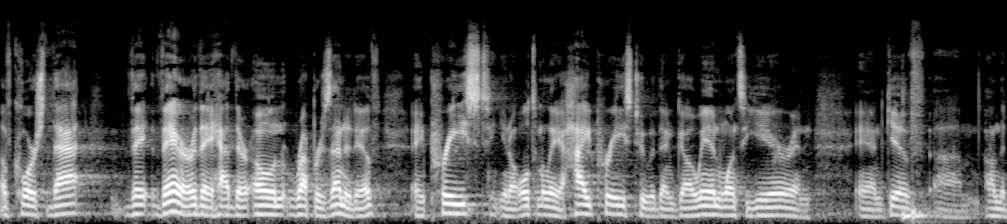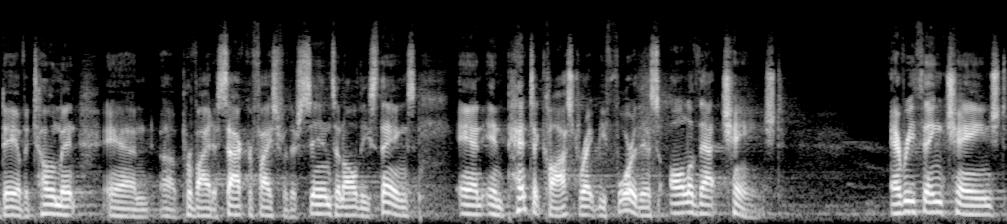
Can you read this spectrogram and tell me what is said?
Of course, that they, there they had their own representative, a priest, you know, ultimately a high priest who would then go in once a year and and give um, on the Day of Atonement and uh, provide a sacrifice for their sins and all these things. And in Pentecost, right before this, all of that changed. Everything changed,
